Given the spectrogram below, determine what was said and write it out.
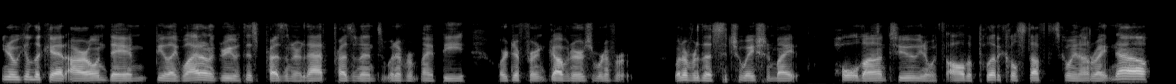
You know, we can look at our own day and be like, well, I don't agree with this president or that president, whatever it might be, or different governors or whatever, whatever the situation might hold on to, you know, with all the political stuff that's going on right now,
